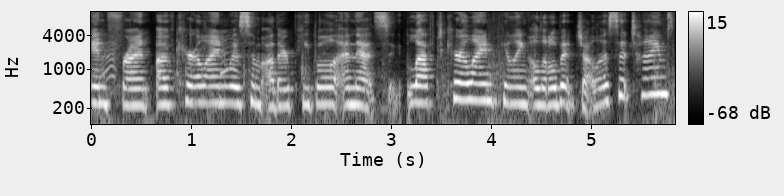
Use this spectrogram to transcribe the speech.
in front of Caroline with some other people, and that's left Caroline feeling a little bit jealous at times.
